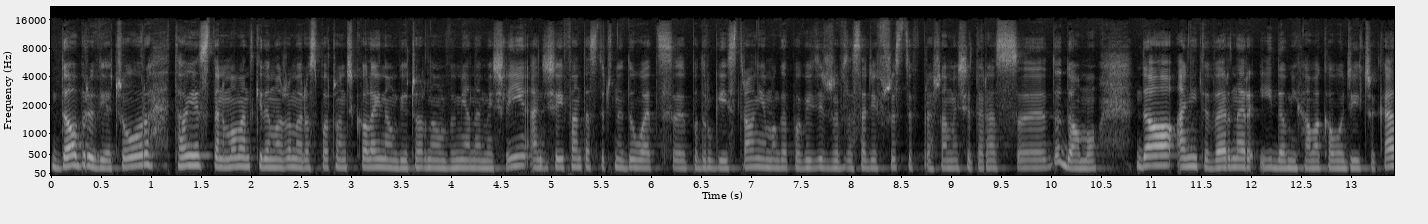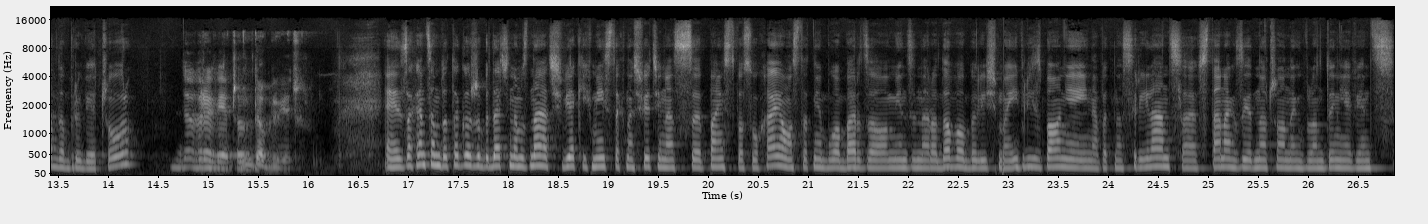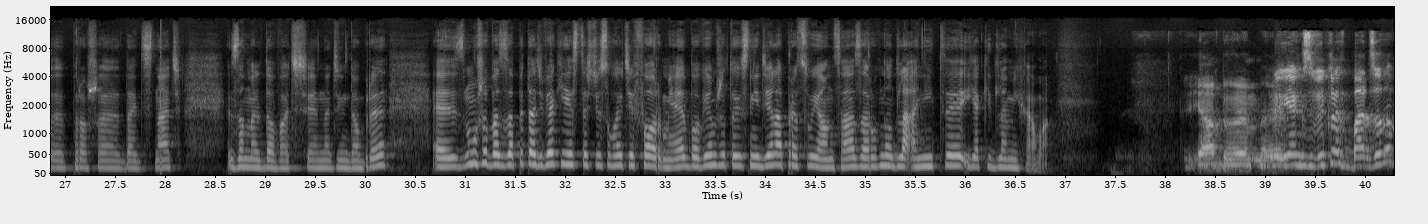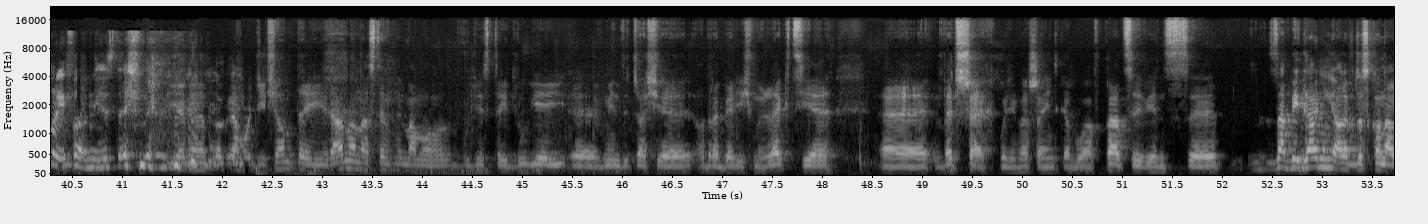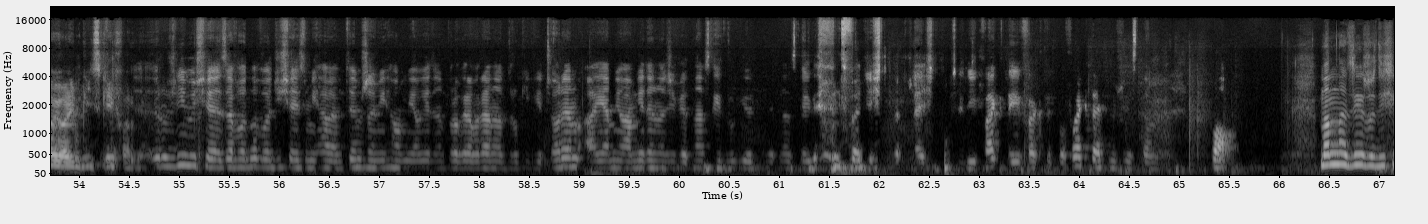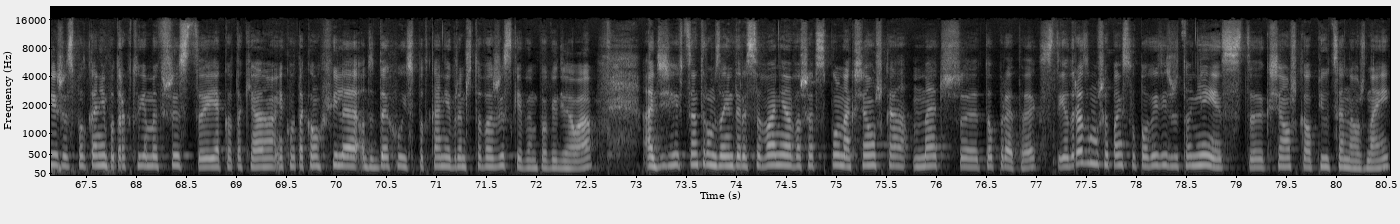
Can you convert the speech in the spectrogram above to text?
Dobry wieczór. To jest ten moment, kiedy możemy rozpocząć kolejną wieczorną wymianę myśli, a dzisiaj fantastyczny duet po drugiej stronie. Mogę powiedzieć, że w zasadzie wszyscy wpraszamy się teraz e, do domu. Do Anity Werner i do Michała Kołodziejczyka. Dobry wieczór. Dobry wieczór. Dobry wieczór. E, zachęcam do tego, żeby dać nam znać, w jakich miejscach na świecie nas Państwo słuchają. Ostatnio było bardzo międzynarodowo. Byliśmy i w Lizbonie, i nawet na Sri Lance, w Stanach Zjednoczonych, w Londynie, więc e, proszę dać znać, zameldować się na dzień dobry. E, muszę Was zapytać, w jakiej jesteście, słuchajcie, formie, bo wiem, że to jest niedziela pracująca, zarówno dla Anity, jak i dla Michała. Ja byłem. Jak zwykle w bardzo dobrej formie jesteśmy. Ja miałem program o 10 rano, następny mam o 22. W międzyczasie odrabialiśmy lekcje we trzech, ponieważ Anitka była w pracy, więc zabiegani, ale w doskonałej olimpijskiej formie. Różnimy się zawodowo dzisiaj z Michałem tym, że Michał miał jeden program rano, drugi wieczorem, a ja miałam jeden o 19, drugi o 19.26, czyli fakty i fakty po faktach już jestem po. Mam nadzieję, że dzisiejsze spotkanie potraktujemy wszyscy jako, takia, jako taką chwilę oddechu i spotkanie wręcz towarzyskie, bym powiedziała. A dzisiaj w centrum zainteresowania wasza wspólna książka Mecz to pretekst. I od razu muszę Państwu powiedzieć, że to nie jest książka o piłce nożnej.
